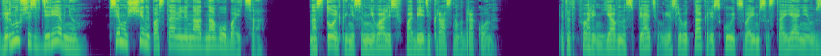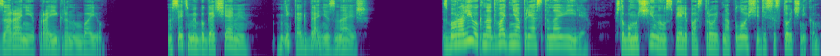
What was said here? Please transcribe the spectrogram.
Вернувшись в деревню, все мужчины поставили на одного бойца. Настолько не сомневались в победе красного дракона. Этот парень явно спятил, если вот так рискует своим состоянием в заранее проигранном бою. Но с этими богачами никогда не знаешь. Сбор оливок на два дня приостановили, чтобы мужчины успели построить на площади с источником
